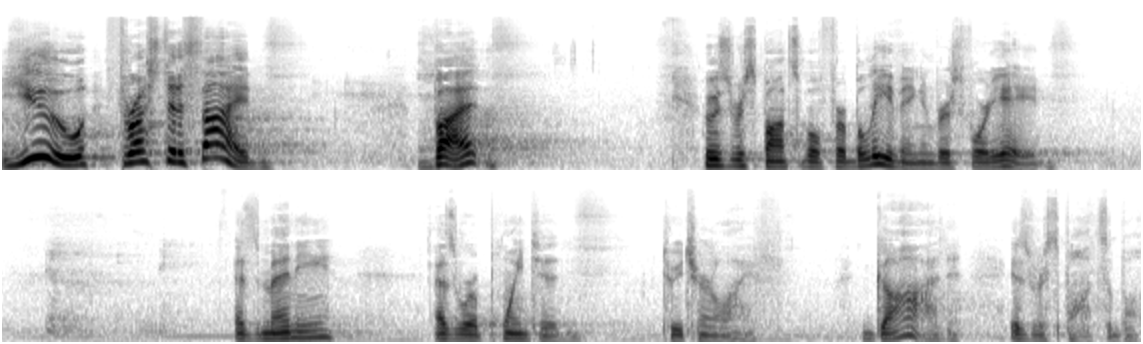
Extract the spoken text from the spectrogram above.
You thrust it aside. But who's responsible for believing in verse 48? As many as were appointed to eternal life. God is responsible.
